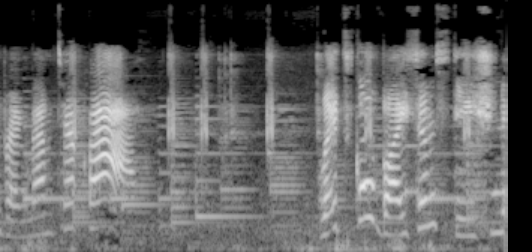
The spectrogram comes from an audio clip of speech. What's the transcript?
And bring them to class. Let's go buy some stationery.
